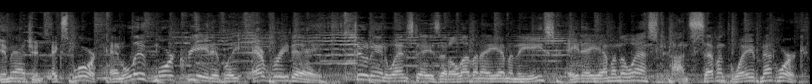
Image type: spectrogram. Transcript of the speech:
imagine, explore, and live more creatively every day. Tune in Wednesdays at 11 a.m. in the East, 8 a.m. in the West on Seventh Wave Network.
